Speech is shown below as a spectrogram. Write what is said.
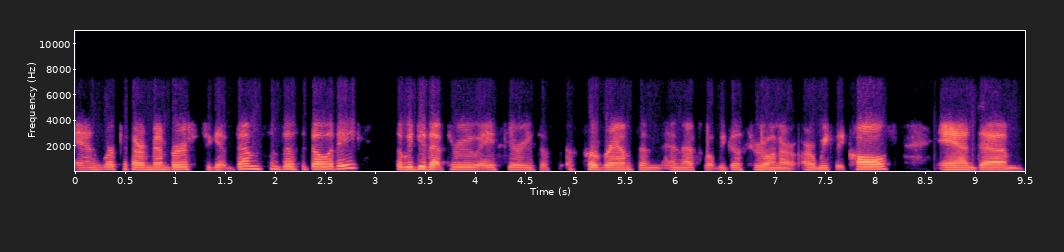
and work with our members to get them some visibility so we do that through a series of, of programs, and, and that's what we go through on our, our weekly calls. And um,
